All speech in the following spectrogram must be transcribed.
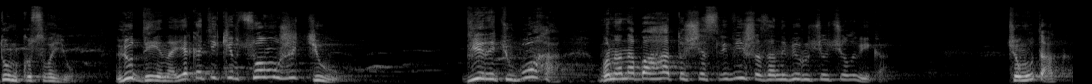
думку свою. Людина, яка тільки в цьому життю вірить у Бога, вона набагато щасливіша за невіруючого чоловіка. Чому так?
